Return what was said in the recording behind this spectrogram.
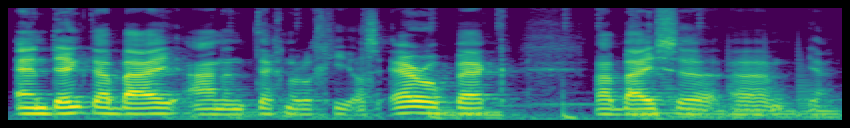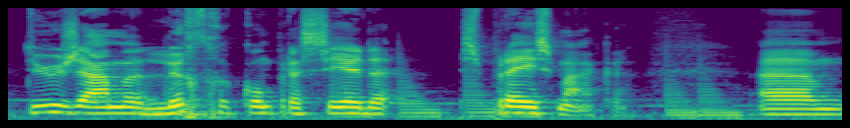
En denk daarbij aan een technologie als Aeropack, waarbij ze ehm, ja, duurzame, luchtgecompresseerde sprays maken. Ehm,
